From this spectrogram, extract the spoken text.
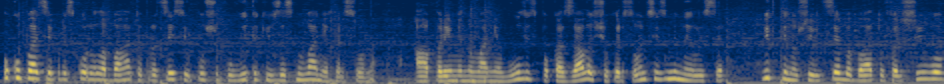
Окупація прискорила багато процесів пошуку витоків заснування Херсона, а перейменування вулиць показало, що херсонці змінилися, відкинувши від себе багато фальшивого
